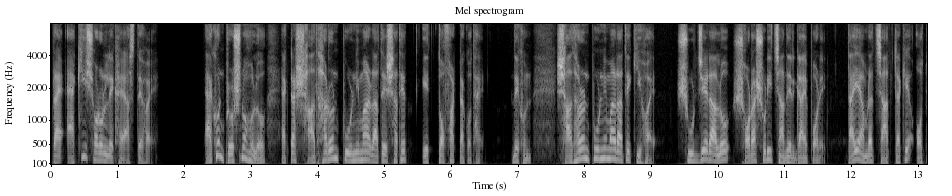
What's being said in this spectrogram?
প্রায় একই সরল লেখায় আসতে হয়। এখন প্রশ্ন হল, একটা সাধারণ পূর্ণিমার রাতের সাথে এর তফাটটা কোথায়? দেখুন, সাধারণ পূর্ণিমার রাতে কি হয়? সূর্যের আলো সরাসরি চাঁদের গায়ে পড়ে, তাই আমরা চাঁদটাকে অত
